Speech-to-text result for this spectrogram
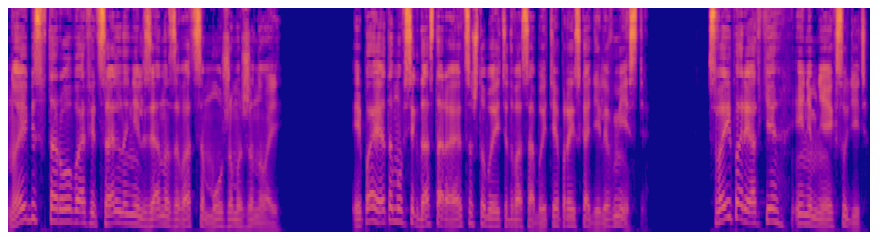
Но и без второго официально нельзя называться мужем и женой. И поэтому всегда стараются, чтобы эти два события происходили вместе. Свои порядки, и не мне их судить.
